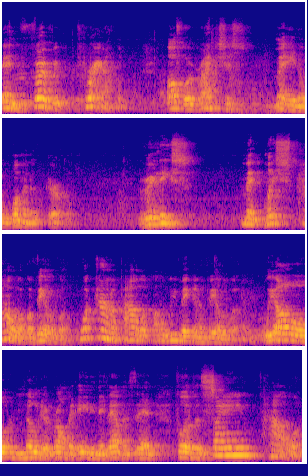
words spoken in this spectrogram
and fervent prayer of a righteous man a woman a girl. Release. Make much power available. What kind of power are we making available? We all know that Romans 8 and 11 said, for the same power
